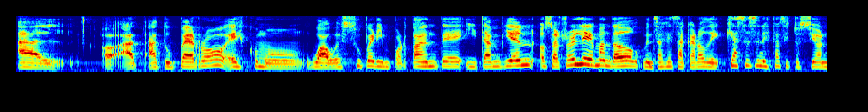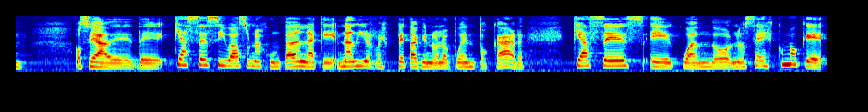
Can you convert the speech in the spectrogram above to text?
al, a, tu perro es como, wow, es súper importante. Y también, o sea, yo le he mandado mensajes a Caro de qué haces en esta situación. O sea, de, de, qué haces si vas a una juntada en la que nadie respeta que no lo pueden tocar. ¿Qué haces eh, cuando, no sé, es como que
